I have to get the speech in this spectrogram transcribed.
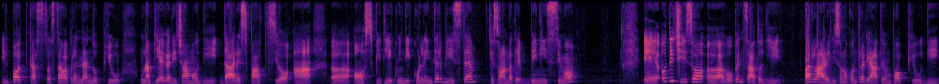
il podcast stava prendendo più una piega, diciamo, di dare spazio a uh, ospiti e quindi con le interviste che sono andate benissimo. E ho deciso, uh, avevo pensato di parlare di sono contrariata e un po' più di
